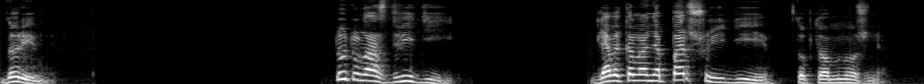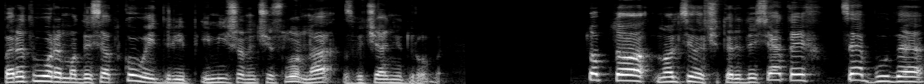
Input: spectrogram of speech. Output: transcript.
Дорівнює. Тут у нас дві дії. Для виконання першої дії, тобто множення, перетворимо десятковий дріб і мішане число на звичайні дроби. Тобто 0,4 це буде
